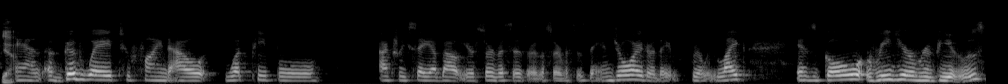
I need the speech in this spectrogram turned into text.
Yeah. And a good way to find out what people actually say about your services or the services they enjoyed or they really liked is go read your reviews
